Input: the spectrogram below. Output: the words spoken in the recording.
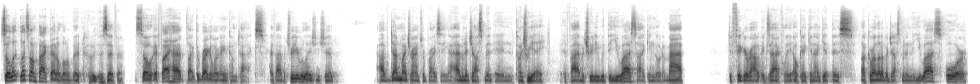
So let, us unpack that a little bit, Huzefa. So if I have like the regular income tax, if I have a treaty relationship, I've done my transfer pricing, I have an adjustment in country A. If I have a treaty with the US, I can go to MAP to figure out exactly, okay, can I get this a correlative adjustment in the US or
